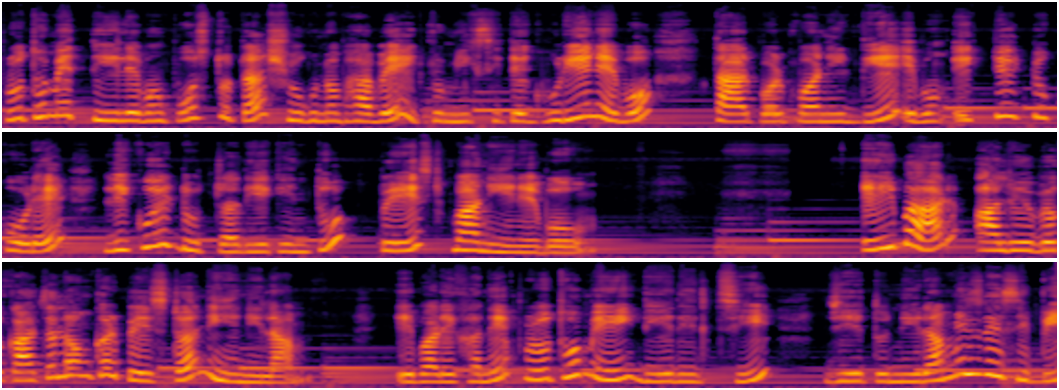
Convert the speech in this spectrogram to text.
প্রথমে তিল এবং পোস্তটা শুকনোভাবে একটু মিক্সিতে ঘুরিয়ে নেব, তারপর পনির দিয়ে এবং একটু একটু করে লিকুইড দুধটা দিয়ে কিন্তু পেস্ট বানিয়ে নেব। এইবার আলু এবং কাঁচা লঙ্কার পেস্টটা নিয়ে নিলাম। এবার এখানে প্রথমেই দিয়ে দিচ্ছি, যেহেতু নিরামিষ রেসিপি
